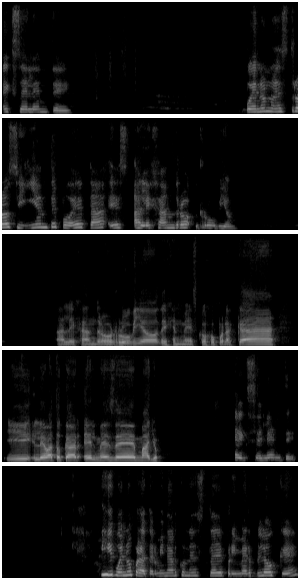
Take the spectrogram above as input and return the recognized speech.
Excelente. Bueno, nuestro siguiente poeta es Alejandro Rubio. Alejandro Rubio, déjenme escojo por acá. Y le va a tocar el mes de mayo. Excelente. Y bueno, para terminar con este primer bloque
